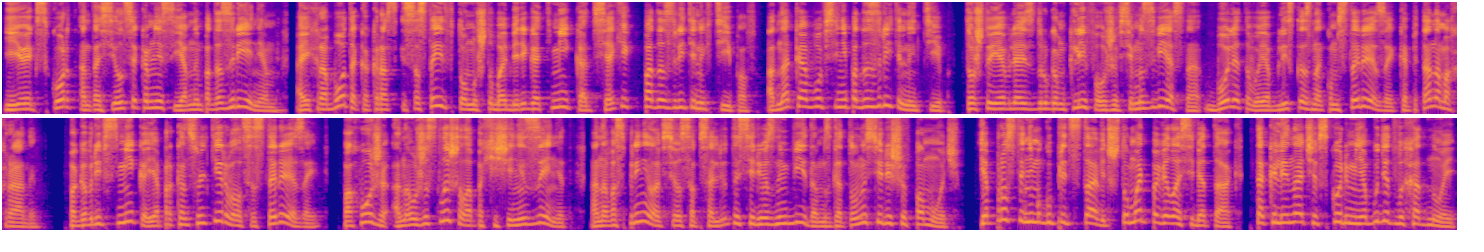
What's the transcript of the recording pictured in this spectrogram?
Ее экскорт относился ко мне с явным подозрением, а их работа как раз и состоит в том, чтобы оберегать Мика от всяких подозрительных типов. Однако я вовсе не подозрительный тип. То, что я являюсь другом Клиффа, уже всем известно. Более того, я близко знаком с Терезой, капитаном охраны. Поговорив с Микой, я проконсультировался с Терезой. Похоже, она уже слышала о похищении Зенит. Она восприняла все с абсолютно серьезным видом, с готовностью решив помочь. Я просто не могу представить, что мать повела себя так. Так или иначе, вскоре у меня будет выходной.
